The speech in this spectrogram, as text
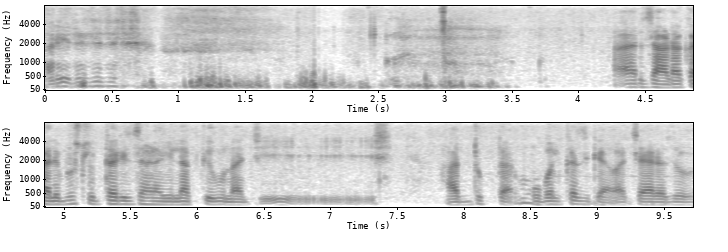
अरे रे रे रे अरे झाडाखाली बसलो तरी झळावी लागते उन्हाची. हात दुखतात. मोबाईल कच घ्यावा? चेहऱ्याजवळ.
